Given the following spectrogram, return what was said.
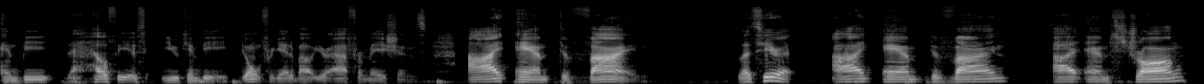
and be the healthiest you can be. Don't forget about your affirmations. I am divine. Let's hear it. I am divine. I am strong.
